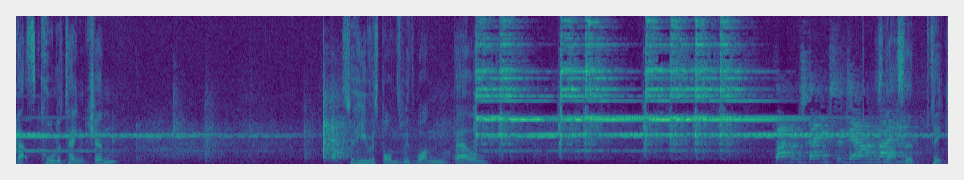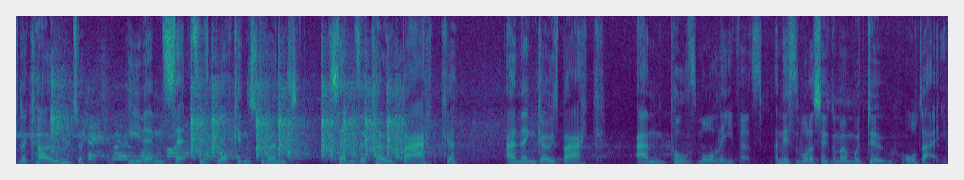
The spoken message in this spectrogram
That's call attention. So he responds with one bell to down So that's a particular code. He then sets his block instrument, sends a code back, and then goes back and pulls more levers. And this is what a signalman would do all day.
